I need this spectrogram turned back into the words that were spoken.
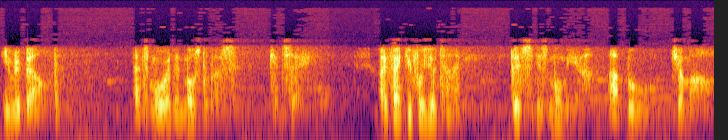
he rebelled. That's more than most of us can say. I thank you for your time. This is Mumia Abu Jamal.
